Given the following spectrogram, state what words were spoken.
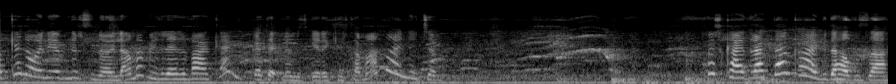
Yokken oynayabilirsin öyle ama birileri varken dikkat etmemiz gerekir tamam mı anneciğim? Koş kaydıraktan kay bir de havuza.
